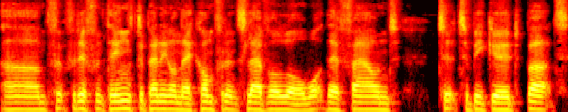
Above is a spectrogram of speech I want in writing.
um, for, for different things, depending on their confidence level or what they've found to, to be good. But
